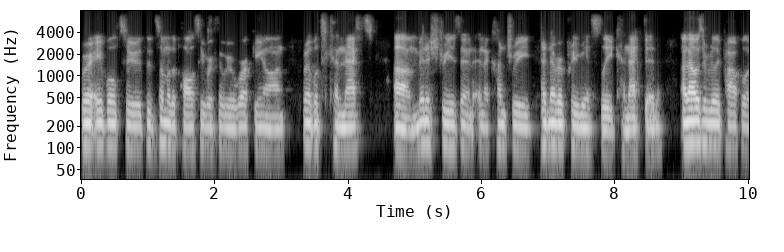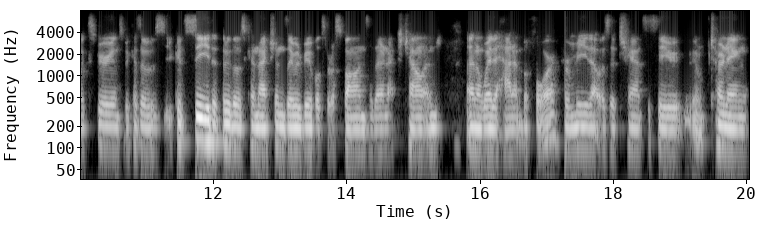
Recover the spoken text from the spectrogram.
we are able to through some of the policy work that we were working on, we we're able to connect um, ministries in, in a country had never previously connected. And that was a really powerful experience because it was you could see that through those connections they would be able to respond to their next challenge in a way they hadn't before. For me, that was a chance to see you know, turning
